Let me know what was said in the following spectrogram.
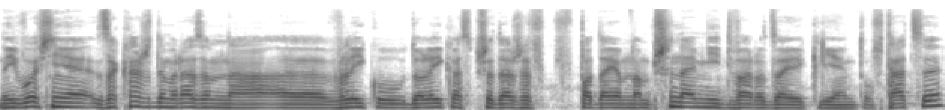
No i właśnie za każdym razem na, e, w lejku, do lejka sprzedaży wpadają nam przynajmniej dwa rodzaje klientów. Tacy,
